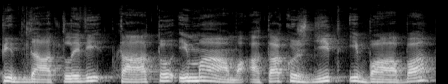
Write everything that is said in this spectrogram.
піддатливі тато і мама, а також дід і баба.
